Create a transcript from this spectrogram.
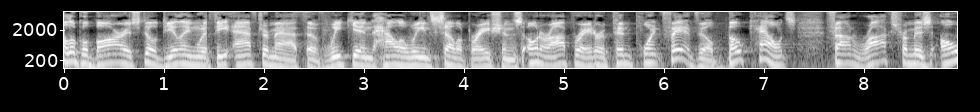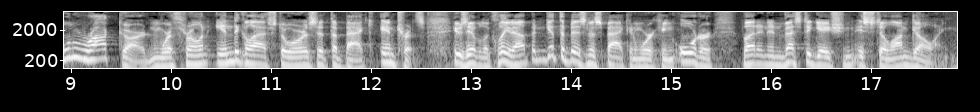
A local bar is still dealing with the aftermath of weekend Halloween celebrations. Owner-operator of Pinpoint Fayetteville, Bo Counts, found rocks from his own rock garden were thrown into glass doors at the back entrance. He was able to clean up and get the business back in working order, but an investigation is still ongoing.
